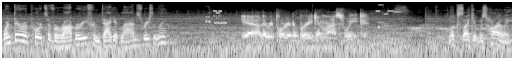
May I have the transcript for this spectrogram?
weren't there reports of a robbery from Daggett Labs recently? Yeah, they reported a break-in last week. Looks like it was Harley.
